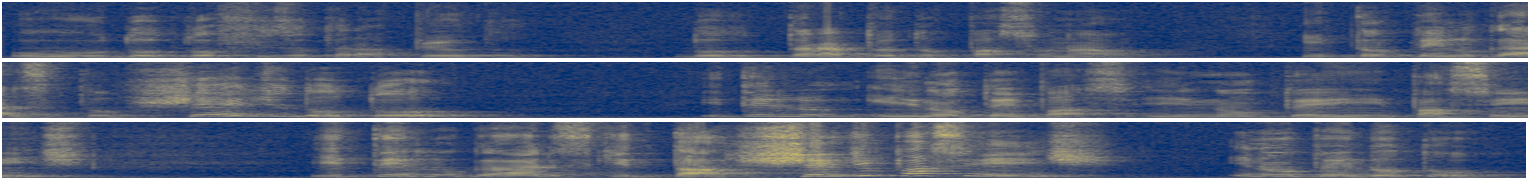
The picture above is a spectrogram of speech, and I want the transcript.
O doutor fisioterapeuta, o doutor terapeuta ocupacional. Então tem lugares que estão cheios de doutor e, tem, e, não tem, e não tem paciente. E tem lugares que está cheio de paciente e não tem doutor.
